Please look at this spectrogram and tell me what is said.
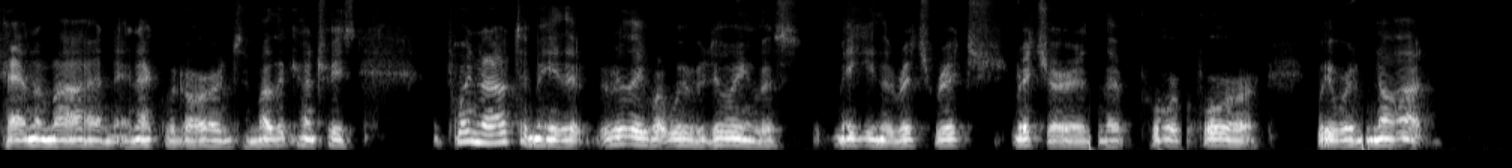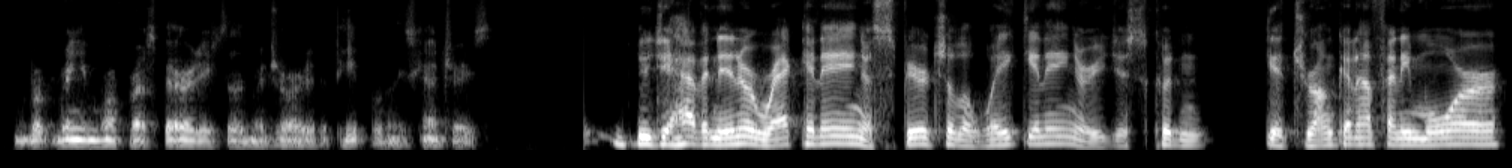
Panama and, and Ecuador and some other countries pointed out to me that really what we were doing was making the rich rich richer and the poor poorer. We were not bringing more prosperity to the majority of the people in these countries. Did you have an inner reckoning, a spiritual awakening, or you just couldn't get drunk enough anymore?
